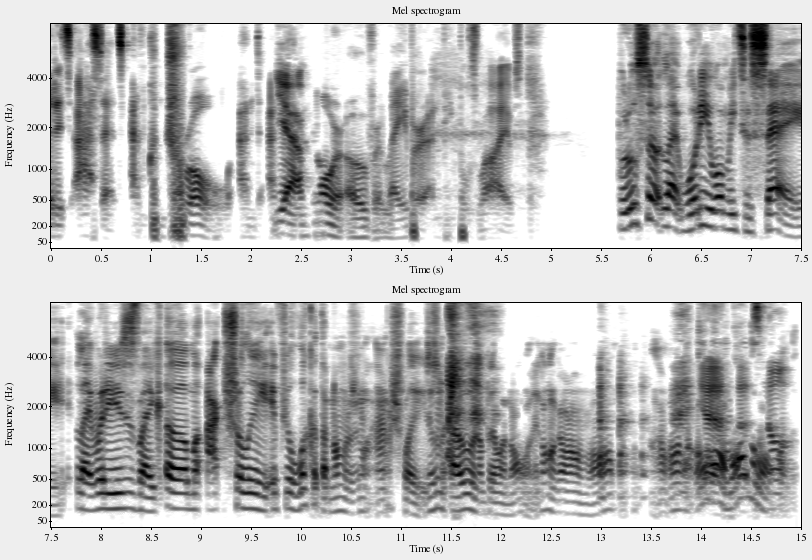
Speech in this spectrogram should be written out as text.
that it's assets and control and, and Yeah. power over labor and people's lives. But also, like, what do you want me to say? Like, when he's just like, um, actually, if you look at the numbers, not actually, he doesn't own a billion dollars. Yeah, that's not.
